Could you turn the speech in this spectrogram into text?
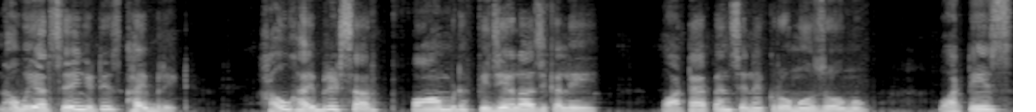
Now we are saying it is hybrid how hybrids are formed physiologically what happens in a chromosome what is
